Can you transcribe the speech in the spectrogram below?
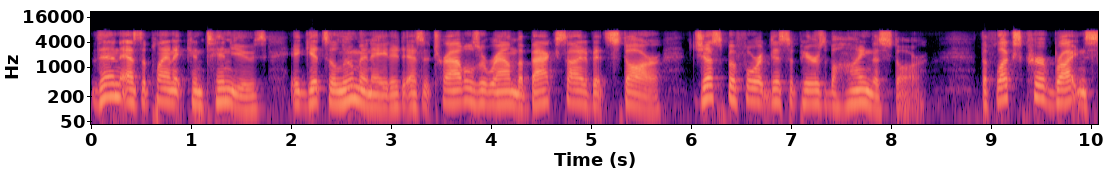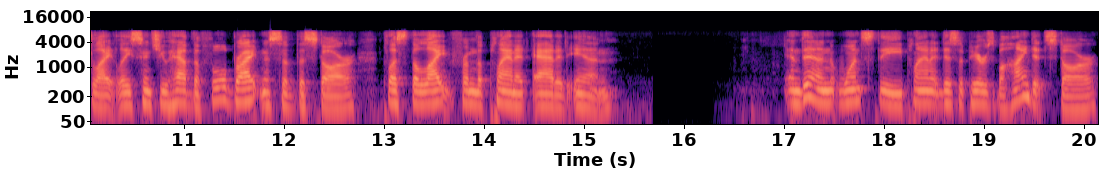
Then as the planet continues, it gets illuminated as it travels around the backside of its star just before it disappears behind the star. The flux curve brightens slightly since you have the full brightness of the star plus the light from the planet added in. And then once the planet disappears behind its star,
